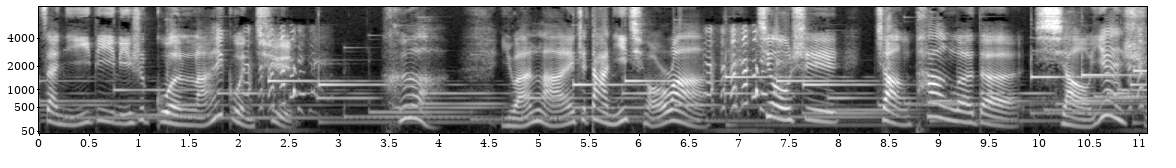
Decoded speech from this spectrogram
在泥地里是滚来滚去。呵！原来这大泥球啊 就是长胖了的小鼹鼠。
